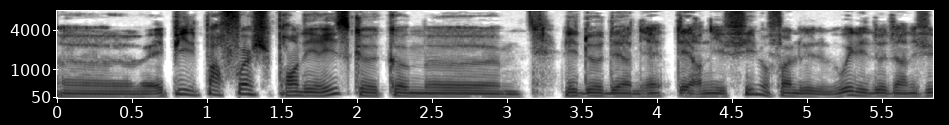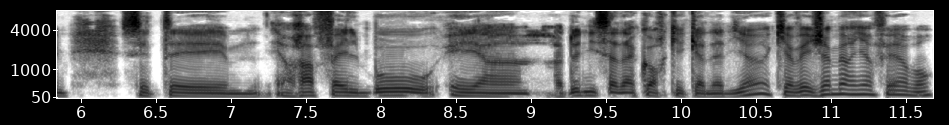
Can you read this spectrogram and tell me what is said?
Euh, et puis parfois je prends des risques comme euh, les deux derniers derniers films, enfin oui les deux derniers films, c'était Raphaël Beau et un, un Denis Sadakor qui est canadien, qui avait jamais rien fait avant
